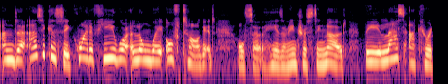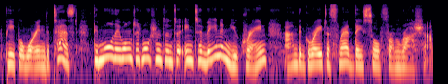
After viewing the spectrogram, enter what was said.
and uh, as you can see, quite a few were a long way off target. Also, here's an interesting note. The less accurate people were in the test, the more they wanted Washington to intervene in Ukraine and the greater threat they saw from Russia.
